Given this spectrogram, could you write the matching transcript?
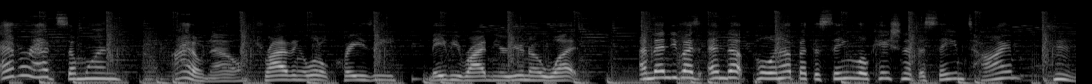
ever had someone, I don't know, driving a little crazy, maybe riding your you know what, and then you guys end up pulling up at the same location at the same time? Hmm.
